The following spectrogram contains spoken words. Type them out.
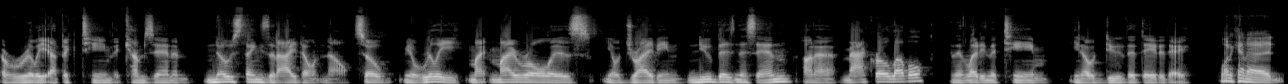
a really epic team that comes in and knows things that I don't know. So, you know, really my, my role is, you know, driving new business in on a macro level and then letting the team, you know, do the day to day. Want to kind of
